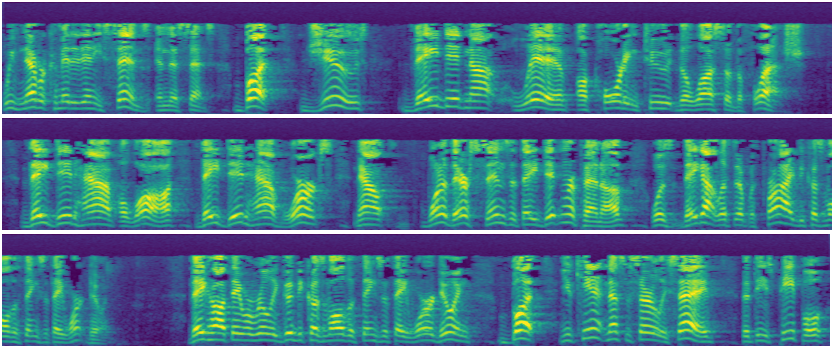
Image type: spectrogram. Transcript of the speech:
we've never committed any sins in this sense. But Jews, they did not live according to the lust of the flesh. They did have a law. They did have works. Now, one of their sins that they didn't repent of was they got lifted up with pride because of all the things that they weren't doing. They thought they were really good because of all the things that they were doing. But you can't necessarily say that these people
